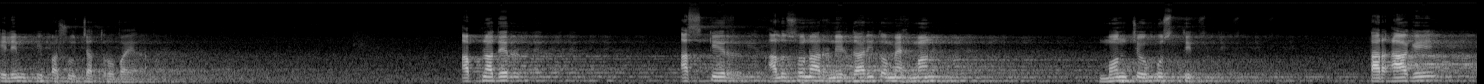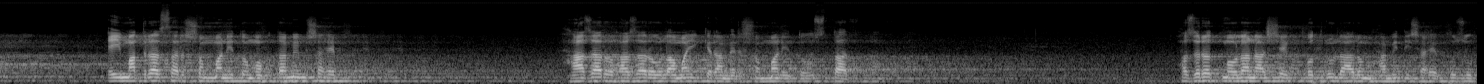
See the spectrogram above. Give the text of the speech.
এলিম পিপাসু ছাত্র বায়রা আপনাদের আজকের আলোচনার নির্ধারিত মেহমান মঞ্চে উপস্থিত। তার আগে এই মাদ্রাসার সম্মানিত মোহতামিম সাহেব, হাজারো হাজারো ওলামাই কেরামের সম্মানিত উস্তাদ হজরত মৌলানা শেখ বদরুল আলম হামিদি সাহেব হুজুর,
